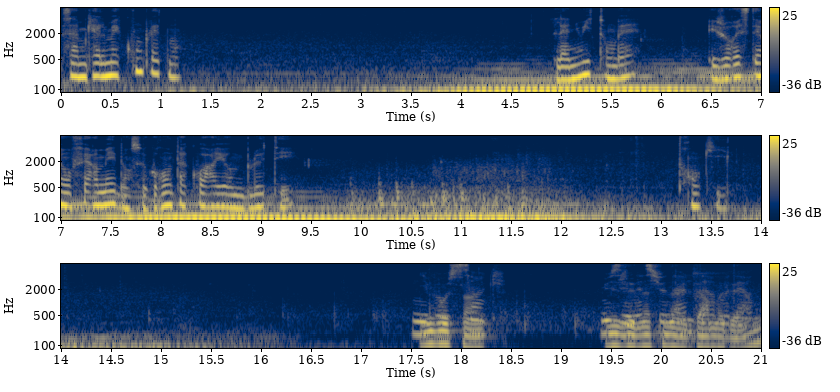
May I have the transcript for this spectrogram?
ça me calmait complètement. La nuit tombait et je restais enfermée dans ce grand aquarium bleuté, tranquille. Niveau 5. Musée national d'art moderne.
